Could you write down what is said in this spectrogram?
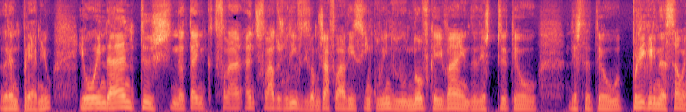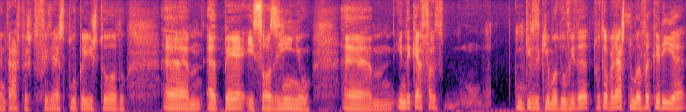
grande prémio. Eu ainda antes, ainda tenho que te falar, antes de falar dos livros, e vamos já falar disso, incluindo do novo que aí vem, de- deste teu, desta teu peregrinação, entre aspas, que tu fizeste pelo país todo, ah, a pé e sozinho. Ah, ainda quero fazer me tires aqui uma dúvida, tu trabalhaste numa vacaria.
